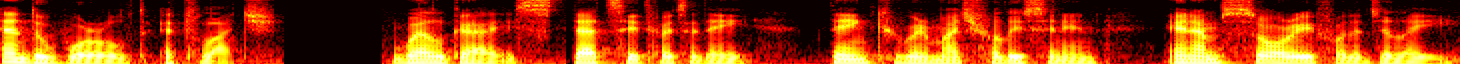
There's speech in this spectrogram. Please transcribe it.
and the world at large. Well, guys, that's it for today. Thank you very much for listening and I'm sorry for the delay.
